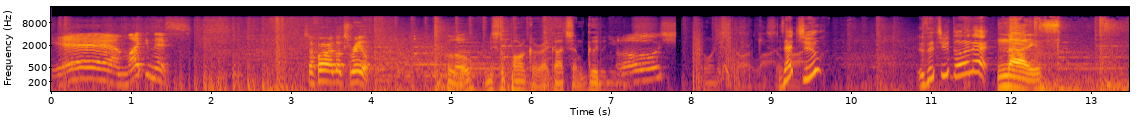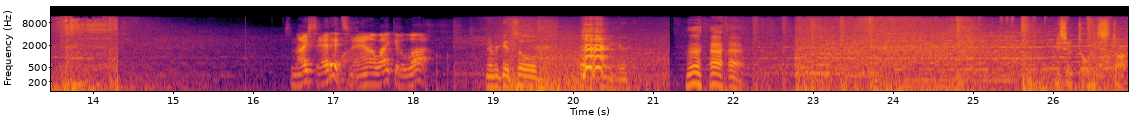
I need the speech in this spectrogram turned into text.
Yeah, I'm liking this. So far, it looks real. Hello, Mr. Parker. I got some good oh, news. Oh, sh- Tony Stark is Is that you? Is it you doing that? Nice. it's nice edits, man. I like it a lot. Never gets old. Mr. Tony Stark,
